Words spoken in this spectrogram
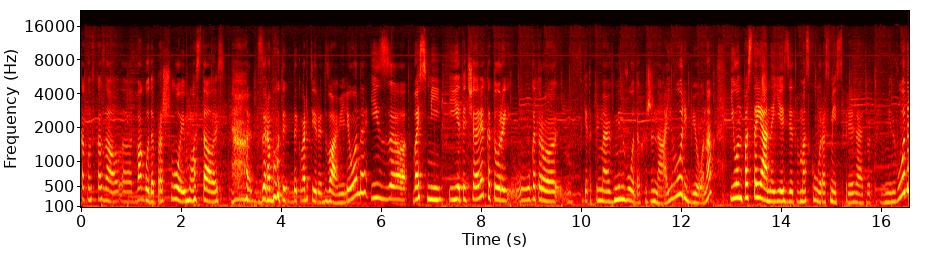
как он сказал, э, два года прошло, ему осталось заработать до квартиры 2 миллиона из э, 8. И это человек, который, у которого, я так понимаю, в Минводах жена его, ребенок, и он постоянно ездит в Москву, раз в месяц приезжает вот в Минводы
